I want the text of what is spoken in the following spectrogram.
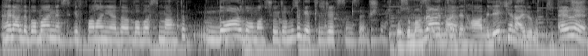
herhalde babaannesi falan ya da babası mı artık doğar doğmaz çocuğumuzu getireceksiniz demişler. O zaman Zaten- kayınvaliden hamileyken ayrılıp gitti. Evet.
